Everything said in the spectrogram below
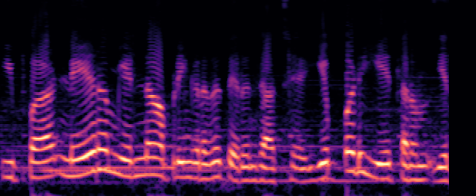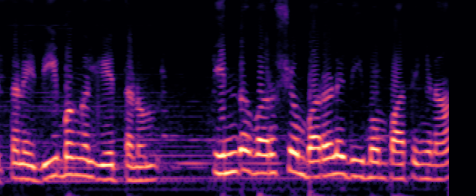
இப்ப நேரம் என்ன அப்படிங்கறது தெரிஞ்சாச்சு. எப்படி ஏத்தணும்? எத்தனை தீபங்கள் ஏத்தணும்? இந்த வருஷம் பரணி தீபம் பார்த்தீங்கன்னா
